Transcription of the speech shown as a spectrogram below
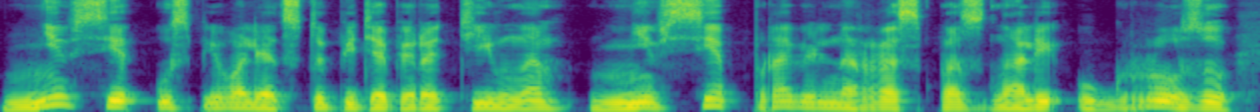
Не все успевали отступить оперативно, не все правильно распознали угрозу –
